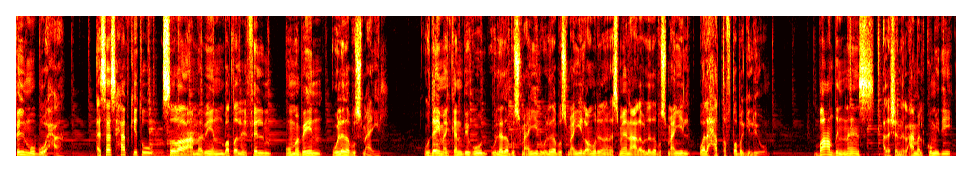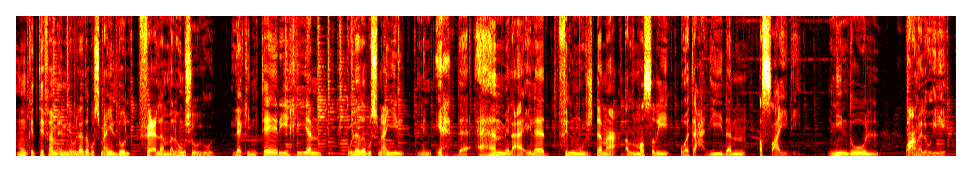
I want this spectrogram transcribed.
فيلم بوحة أساس حبكته صراع ما بين بطل الفيلم وما بين ولاد أبو إسماعيل. ودايما كان بيقول ولاد أبو إسماعيل ولاد أبو إسماعيل عمرنا ما سمعنا على ولاد أبو إسماعيل ولا حتى في طبق اليوم. بعض الناس علشان العمل كوميدي ممكن تفهم إن ولاد أبو إسماعيل دول فعلا ملهمش وجود. لكن تاريخيا ولاد أبو إسماعيل من إحدى أهم العائلات في المجتمع المصري وتحديدا الصعيدي. مين دول وعملوا إيه؟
